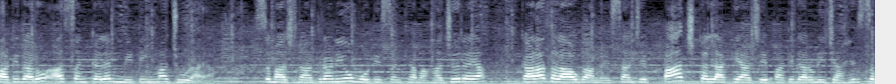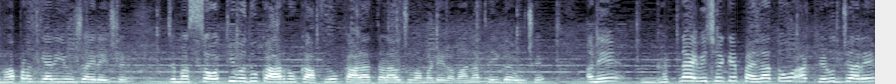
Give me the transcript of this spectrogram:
પાટીદારો આ સંકલન મીટિંગમાં જોડાયા. સમાજના અગ્રણીઓ મોટી સંખ્યામાં હાજર રહ્યા. કાળા તળાવ ગામે સાંજે પાંચ કલાકે આજે પાટીદારોની જાહેર સભા પણ અત્યારે યોજાઈ રહી છે, જેમાં સૌથી વધુ કારનો કાફલો કાળા તળાવ જોવા માટે રવાના થઈ ગયું છે. અને ઘટના એવી છે કે પહેલા તો આ ખેડૂત જ્યારે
